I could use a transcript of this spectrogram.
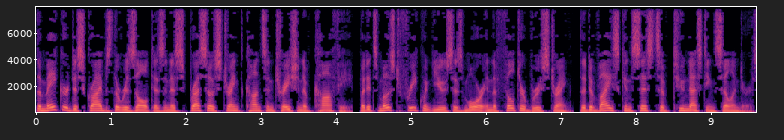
The maker describes the result as an espresso strength concentration of coffee, but its most frequent use is more in the filter brew strength. The device consists of two nesting cylinders.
